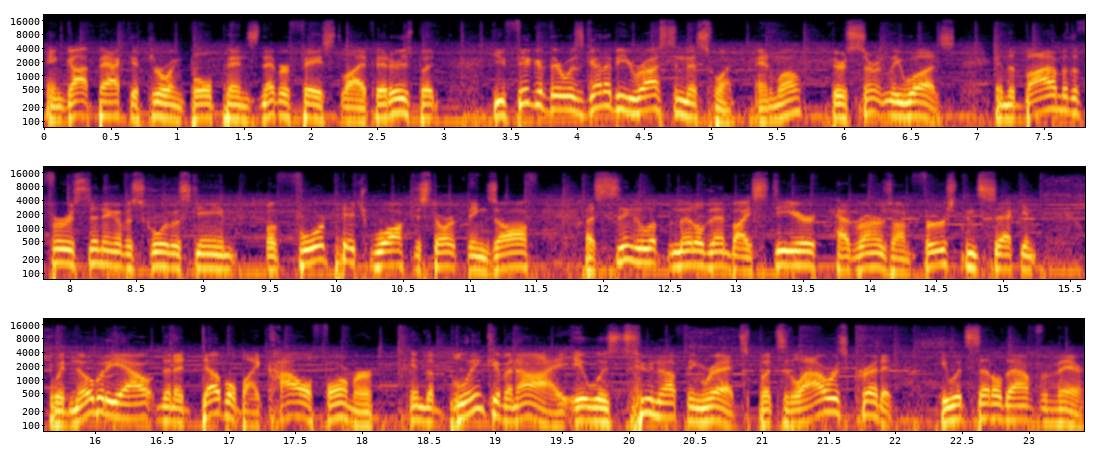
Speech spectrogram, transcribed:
and got back to throwing bullpens, never faced live hitters, but you figured there was going to be rust in this one. And well, there certainly was. In the bottom of the first inning of a scoreless game, a four pitch walk to start things off, a single up the middle then by Steer, had runners on first and second. With nobody out, then a double by Kyle Farmer. In the blink of an eye, it was 2 0 Reds. But to Lauer's credit, he would settle down from there.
